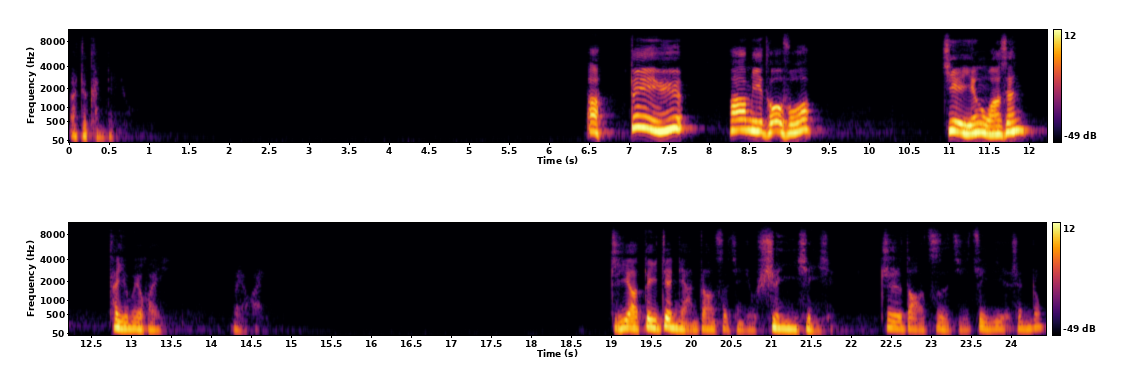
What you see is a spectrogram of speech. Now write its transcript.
啊，这肯定有。啊，对于阿弥陀佛。戒淫往生，他有没有怀疑？没有怀疑。只要对这两桩事情有深信心，知道自己罪业深重，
